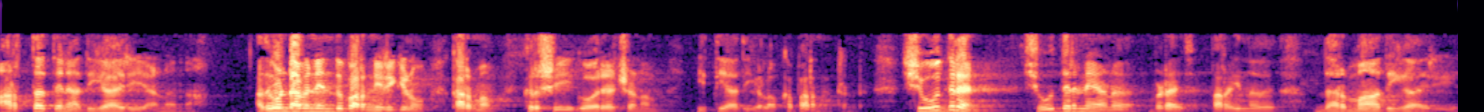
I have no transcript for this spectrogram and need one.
അർത്ഥത്തിന് അധികാരിയാണ് അതുകൊണ്ട് അവൻ എന്ത് പറഞ്ഞിരിക്കണു കർമ്മം കൃഷി ഗോരക്ഷണം ഇത്യാദികളൊക്കെ പറഞ്ഞിട്ടുണ്ട്. ശൂദ്രൻ ശൂദ്രനെയാണ് ഇവിടെ പറയുന്നത് ധർമാധികാരി.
